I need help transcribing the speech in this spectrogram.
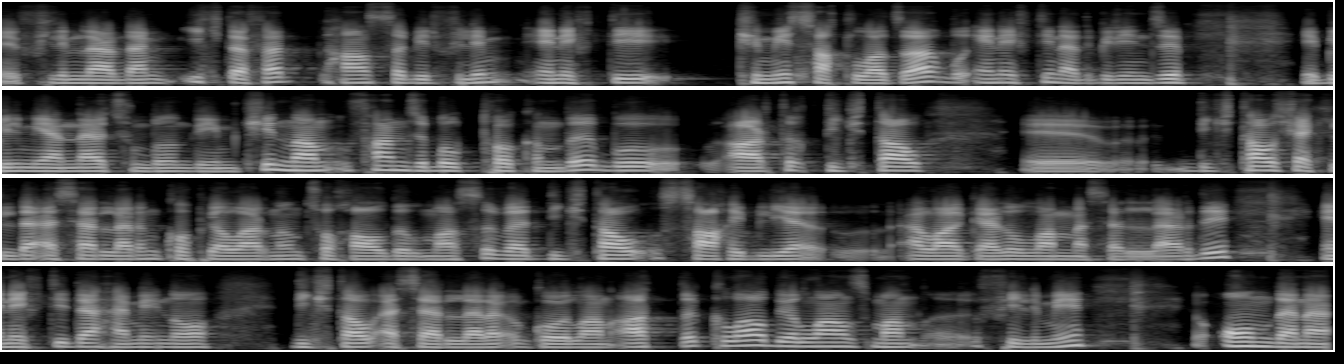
e, filmlərdən ilk dəfə hansısa bir film NFT kimi satılacaq. Bu NFT nədir? Birinci e, bilməyənlər üçün bunu deyim ki, non-fungible tokendır. Bu artıq digital e, digital şəkildə əsərlərin kopyalarının çoxaldılması və digital sahibliyə əlaqəli olan məsələlərdir. NFT də həmin o digital əsərlərə qoyulan addır. Claudia Lanzmann filmi 10 dənə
